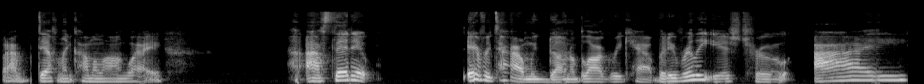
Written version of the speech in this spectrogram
but I've definitely come a long way. I've said it every time we've done a blog recap, but it really is true. I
